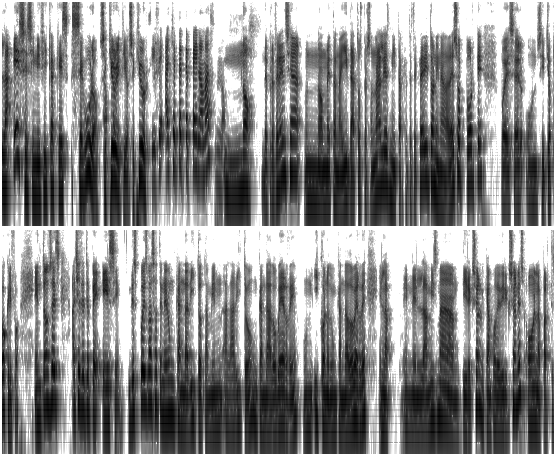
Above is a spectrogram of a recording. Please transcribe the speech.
La S significa que es seguro, security o secure. Si dice HTTP nomás, no. No, de preferencia no metan ahí datos personales, ni tarjetas de crédito, ni nada de eso, porque puede ser un sitio apócrifo. Entonces, HTTPS. Después vas a tener un candadito también al ladito, un candado verde, un icono de un candado verde en la, en la misma dirección, el campo de direcciones, o en la parte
